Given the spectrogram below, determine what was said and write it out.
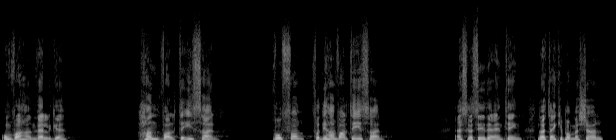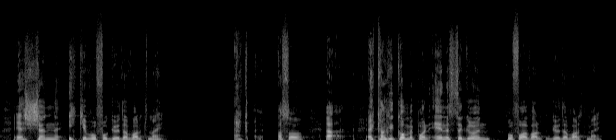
om hva han velger. Han valgte Israel. Hvorfor? Fordi han valgte Israel. Jeg skal si dere en ting. Når jeg tenker på meg sjøl, jeg skjønner ikke hvorfor Gud har valgt meg. Jeg, altså, jeg, jeg kan ikke komme på en eneste grunn hvorfor Gud har valgt meg.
